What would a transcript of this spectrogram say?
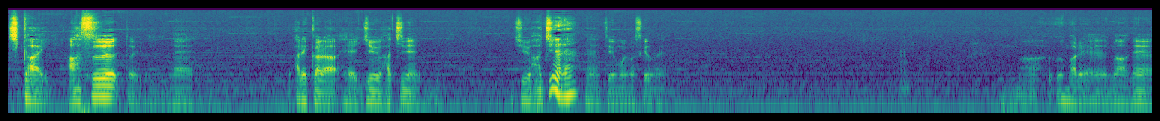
近い明日というね。あれから、えー、18年。18年、えー、って思いますけどねまあ生まれまあね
